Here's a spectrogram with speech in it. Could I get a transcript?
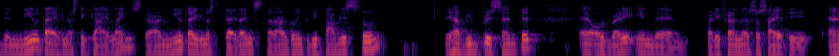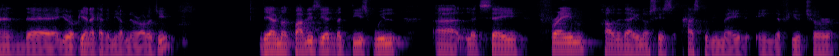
the new diagnostic guidelines, there are new diagnostic guidelines that are going to be published soon they have been presented already in the Peripheral Nerve Society and the European Academy of Neurology. They are not published yet, but this will, uh, let's say, frame how the diagnosis has to be made in the future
